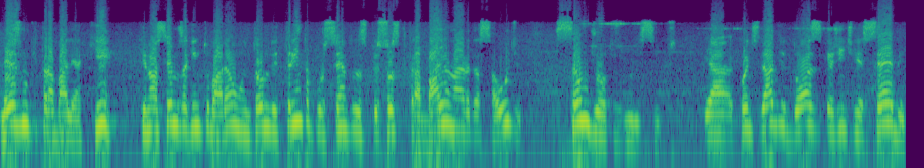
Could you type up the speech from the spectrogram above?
Mesmo que trabalhem aqui, que nós temos aqui em Tubarão, em torno de 30% das pessoas que trabalham na área da saúde são de outros municípios. E a quantidade de doses que a gente recebe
